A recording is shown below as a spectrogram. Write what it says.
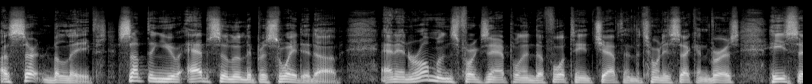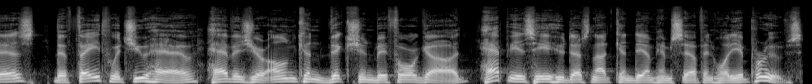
a certain belief, something you're absolutely persuaded of. And in Romans, for example, in the 14th chapter and the 22nd verse, he says, the faith which you have, have as your own conviction before God. Happy is he who does not condemn himself in what he approves.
